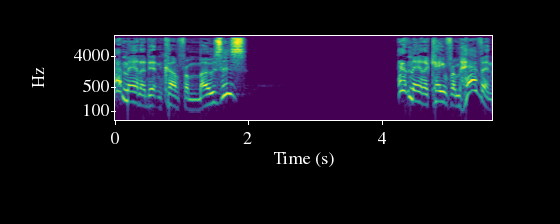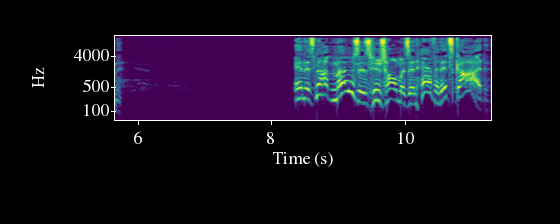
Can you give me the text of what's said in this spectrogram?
That manna didn't come from Moses. That manna came from heaven. And it's not Moses whose home is in heaven, it's God.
